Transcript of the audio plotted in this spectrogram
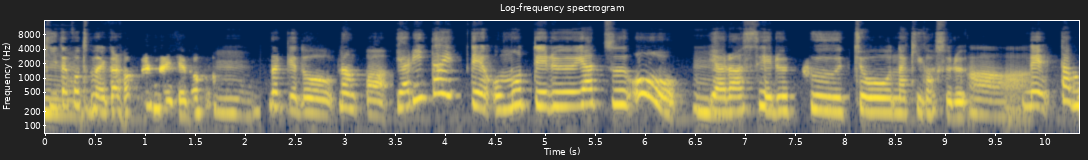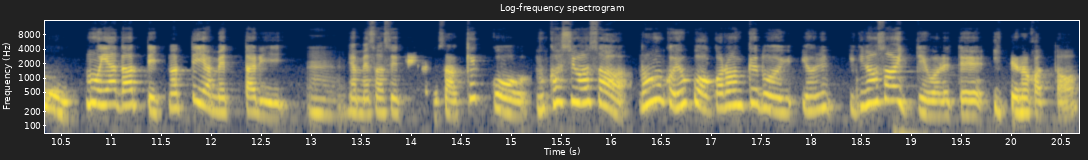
聞いたことないからわかんないけど。うん。だけど、なんか、やりたいって思ってるやつをうんやらせる風潮な気がする。ああ。で、多分、もう嫌だってなってやめたり、うん。やめさせてるさ、結構、昔はさ、なんかよくわからんけど、やり、行きなさいって言われて行ってなかった？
